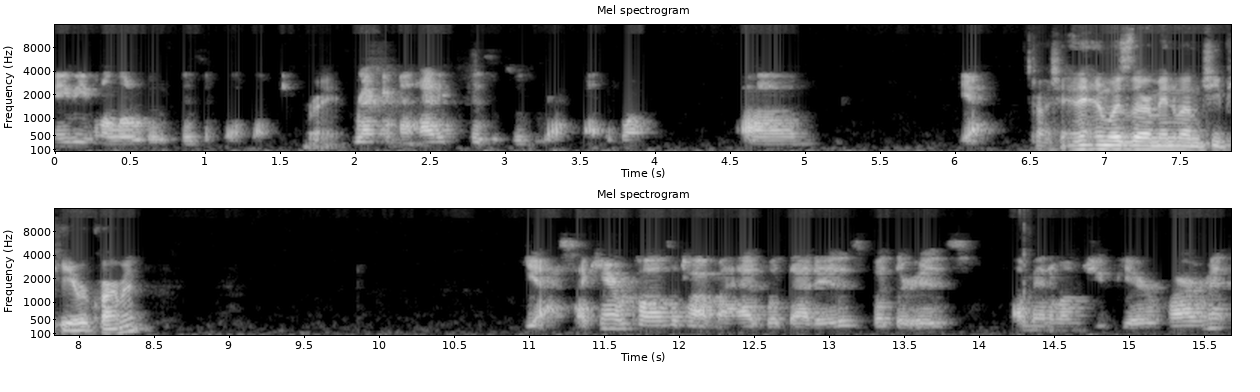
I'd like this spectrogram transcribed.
maybe even a little bit of physics. I think Right. recommend. I think physics was the recommended one. Um, Gotcha. And, and was there a minimum GPA requirement? yes, I can't recall off the top of my head what that is, but there is a minimum GPA requirement.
